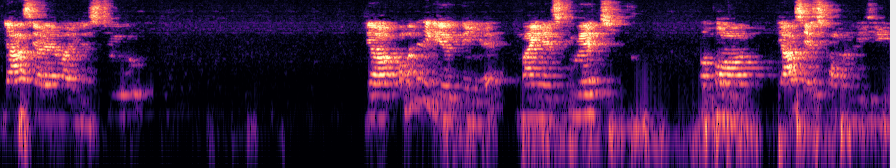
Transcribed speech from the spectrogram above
यहाँ से आया माइनस टू या कॉमन लेने की ज़रूरत नहीं है। माइनस टू एच अपॉन यहाँ से एच कॉमन लीजिए।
